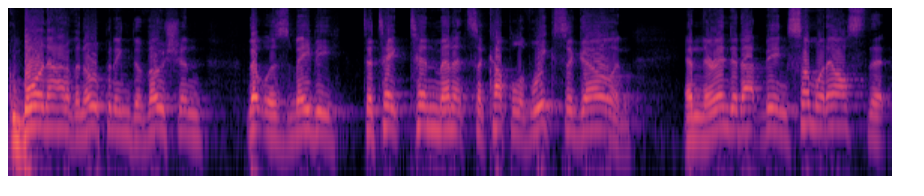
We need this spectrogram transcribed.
born out of an opening devotion that was maybe to take 10 minutes a couple of weeks ago, and, and there ended up being someone else that,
